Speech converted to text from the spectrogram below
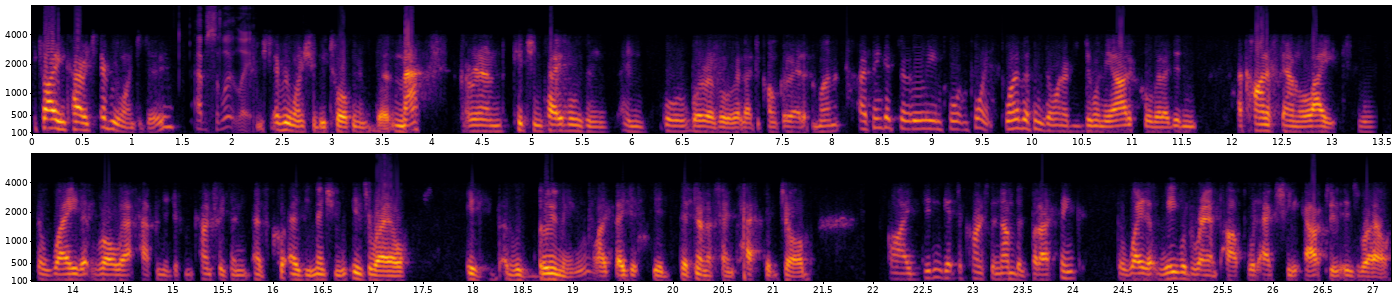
which I encourage everyone to do. Absolutely. Everyone should be talking the maths around kitchen tables and, and or wherever we're allowed to congregate at the moment. I think it's a really important point. One of the things I wanted to do in the article that I didn't, I kind of found late, the way that rollout happened in different countries. And as, as you mentioned, Israel is, was booming. Like they just did, they've done a fantastic job. I didn't get to crunch the numbers, but I think the way that we would ramp up would actually outdo Israel,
